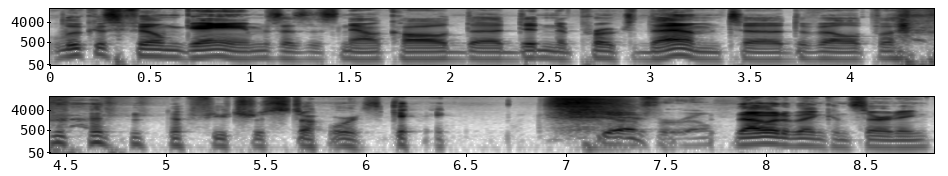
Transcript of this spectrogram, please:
Lucasfilm Games, as it's now called, uh, didn't approach them to develop a, a future Star Wars game. yeah for real That would have been concerning.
